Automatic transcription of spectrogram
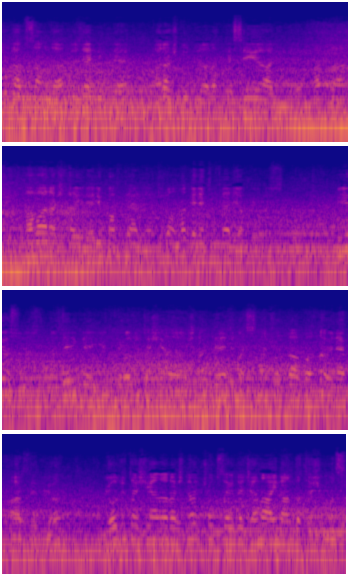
Bu kapsamda özellikle araç durdurarak seyir halinde hatta hava araçlarıyla, helikopterle, drone'la denetimler yapıyoruz. Biliyorsunuz özellikle yük ve yolcu taşıyan araçlar denetim açısından çok daha fazla önem arz ediyor. Yolcu taşıyan araçlar çok sayıda canı aynı anda taşıması,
